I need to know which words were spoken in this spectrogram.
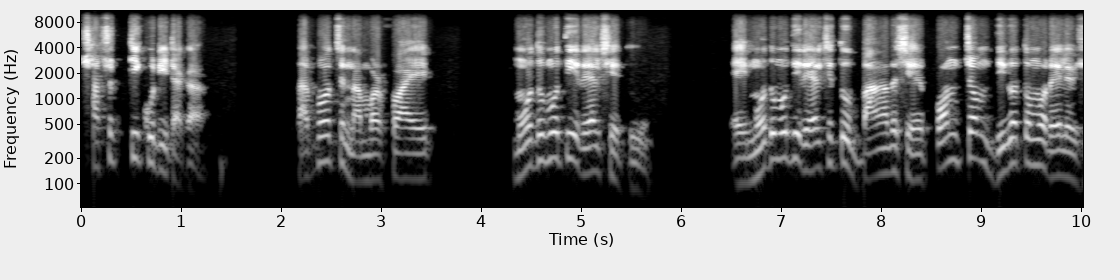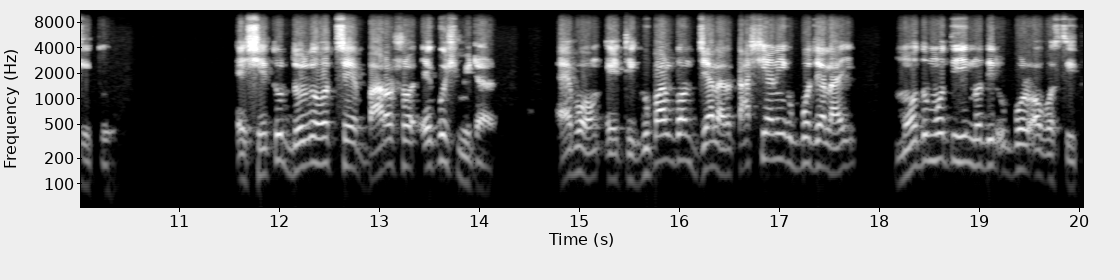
সাতষট্টি কোটি টাকা। তারপর হচ্ছে নাম্বার ফাইভ, মধুমতি রেল সেতু। এই মধুমতি রেল সেতু বাংলাদেশের পঞ্চম দীর্ঘতম রেলওয়ে সেতু। এই সেতুর দৈর্ঘ্য হচ্ছে বারোশো একুশ মিটার এবং এটি গোপালগঞ্জ জেলার কাশিয়ানী উপজেলায় মধুমতি নদীর উপর অবস্থিত।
